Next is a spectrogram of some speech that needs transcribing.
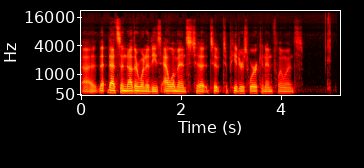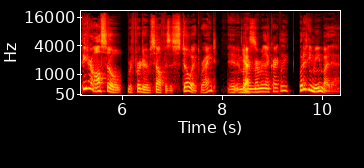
uh, th- that's another one of these elements to, to to Peter's work and influence. Peter also referred to himself as a Stoic, right? Am yes. I remembering that correctly? What did he mean by that?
